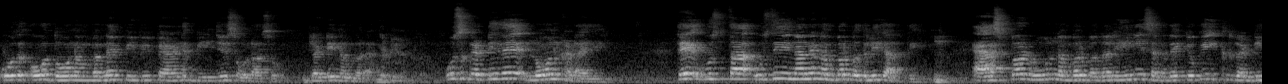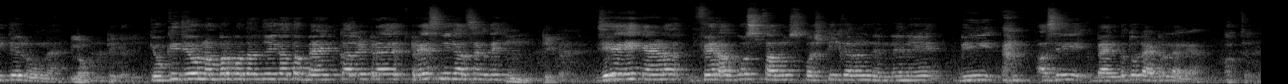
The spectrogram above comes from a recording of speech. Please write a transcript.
ਉਹ ਉਹ ਦੋ ਨੰਬਰ ਨੇ PB 65 BJ 1600 ਗੱਡੀ ਨੰਬਰ ਹੈ। ਗੱਡੀ ਉਸ ਗੱਡੀ ਦੇ ਲੋਨ ਖੜਾ ਹੈ ਜੀ। ਤੇ ਉਸ ਦਾ ਉਸ ਦੀ ਇਹਨਾਂ ਨੇ ਨੰਬਰ ਬਦਲੀ ਕਰਤੀ। ਹੂੰ। ਐਸ ਪਰ ਰੂਲ ਨੰਬਰ ਬਦਲ ਹੀ ਨਹੀਂ ਸਕਦੇ ਕਿਉਂਕਿ ਇੱਕ ਗੱਡੀ ਤੇ ਲੋਨ ਹੈ। ਲੋਨ ਠੀਕ ਹੈ ਜੀ। ਕਿਉਂਕਿ ਜੇ ਉਹ ਨੰਬਰ ਬਦਲ ਜਾਏਗਾ ਤਾਂ ਬੈਂਕ ਵਾਲੇ ਟ੍ਰੇਸ ਨਹੀਂ ਕਰ ਸਕਦੇ। ਹੂੰ ਠੀਕ ਹੈ। ਜੇ ਇਹ ਕਹਿਣ ਫਿਰ ਅੱਗੋਂ ਸਾਨੂੰ ਸਪਸ਼ਟੀਕਰਨ ਦਿੰਦੇ ਨੇ ਵੀ ਅਸੀਂ ਬੈਂਕ ਤੋਂ ਲੈਟਰ ਲੈ ਲਿਆ। ਅੱਛਾ ਜੀ।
